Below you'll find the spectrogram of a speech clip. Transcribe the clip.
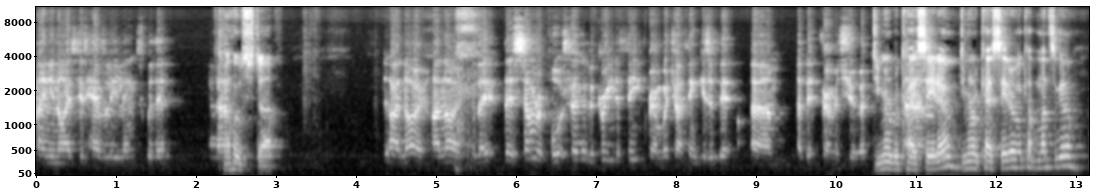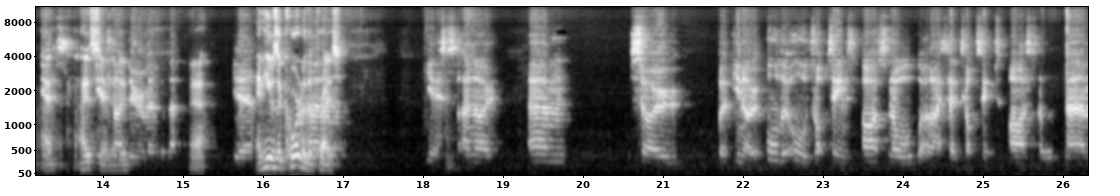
Man United heavily linked with him. Um, Oh, stop. I know, I know. They, there's some reports that they've agreed a fee for him, which I think is a bit um, a bit premature. Do you remember Caicedo? Do you remember Caicedo a couple months ago? Yes. I, I Yes, I do. remember that. Yeah. Yeah. And he was a quarter of the Um, price. Yes, I know. Um, so, but you know, all the all the top teams, Arsenal. Well, I say top teams, Arsenal, um,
